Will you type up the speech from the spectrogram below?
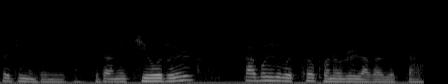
써주면 됩니다. 그 다음에 기호를 W부터 번호를 나가겠다.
